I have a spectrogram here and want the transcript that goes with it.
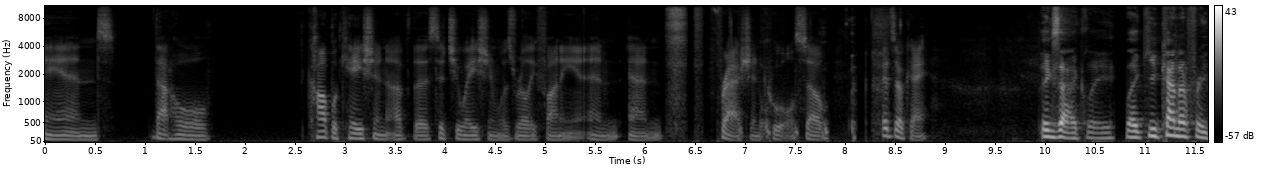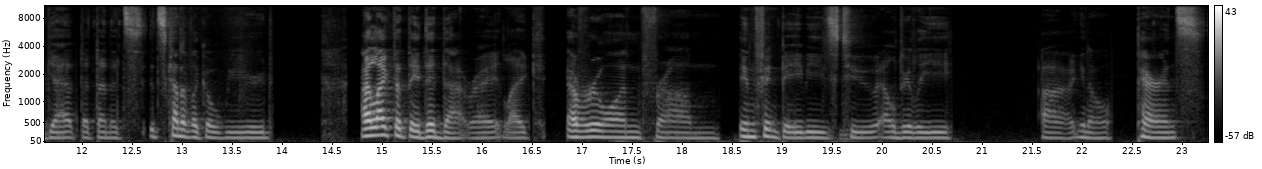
and that whole complication of the situation was really funny and and fresh and cool. So it's okay. Exactly. Like you kind of forget, but then it's it's kind of like a weird. I like that they did that, right? Like everyone from infant babies to elderly, uh, you know, parents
